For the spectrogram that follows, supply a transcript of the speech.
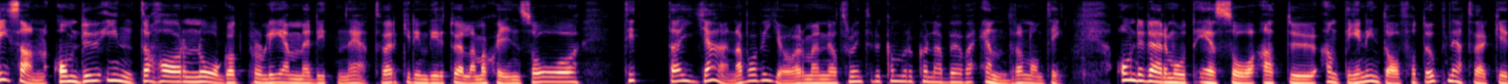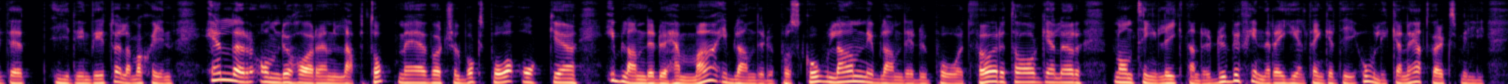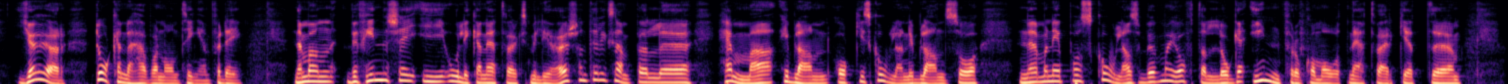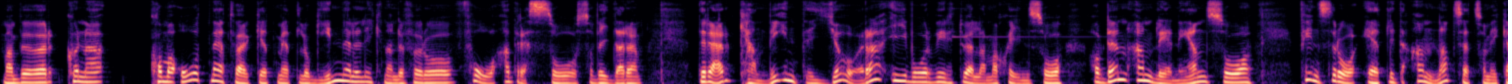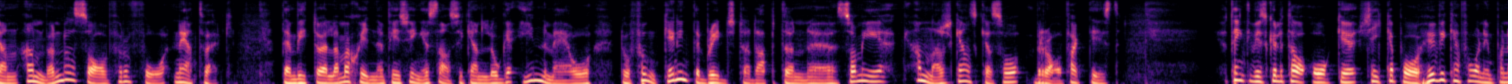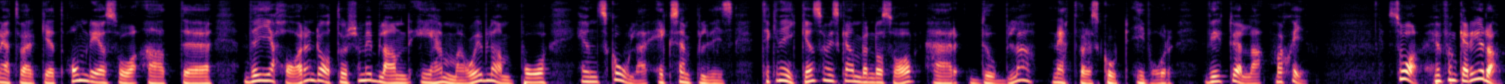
Hejsan! Om du inte har något problem med ditt nätverk i din virtuella maskin så titta gärna vad vi gör men jag tror inte du kommer att kunna behöva ändra någonting. Om det däremot är så att du antingen inte har fått upp nätverket i din virtuella maskin eller om du har en laptop med VirtualBox på och eh, ibland är du hemma, ibland är du på skolan, ibland är du på ett företag eller någonting liknande. Du befinner dig helt enkelt i olika nätverksmiljöer. Då kan det här vara någonting för dig. När man befinner sig i olika nätverksmiljöer som till exempel eh, hemma ibland och i skolan ibland så när man är på skolan så behöver man ju ofta logga in för att komma åt nätverket. Eh, man behöver kunna komma åt nätverket med ett login eller liknande för att få adress och så vidare. Det där kan vi inte göra i vår virtuella maskin så av den anledningen så finns det då ett lite annat sätt som vi kan använda oss av för att få nätverk. Den virtuella maskinen finns ju ingenstans vi kan logga in med och då funkar inte Bridge Adaptern eh, som är annars ganska så bra faktiskt. Jag tänkte vi skulle ta och eh, kika på hur vi kan få ordning på nätverket om det är så att eh, vi har en dator som ibland är hemma och ibland på en skola exempelvis. Tekniken som vi ska använda oss av är dubbla nätverkskort i vår virtuella maskin. Så hur funkar det då?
